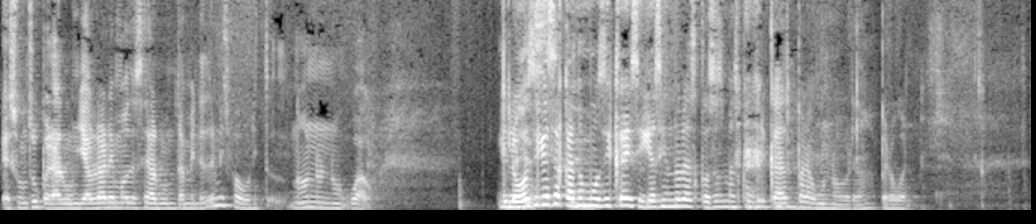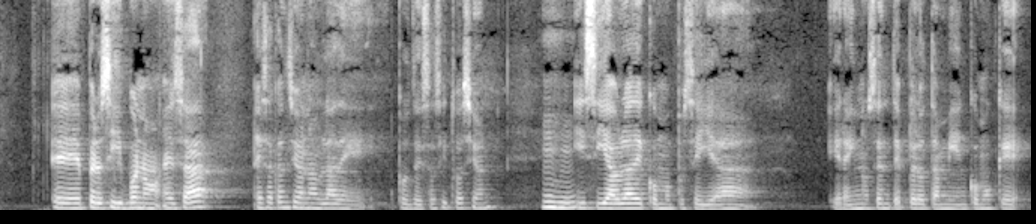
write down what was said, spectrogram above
es un super álbum. Ya hablaremos de ese álbum también, es de mis favoritos. No, no, no, wow. Y luego sigue sacando Este- música y sigue haciendo las cosas más complicadas para uno, ¿verdad? Pero bueno. Eh, pero sí, bueno, esa, esa canción habla de, pues, de esa situación. Y sí habla de cómo pues ella era inocente, pero también como que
